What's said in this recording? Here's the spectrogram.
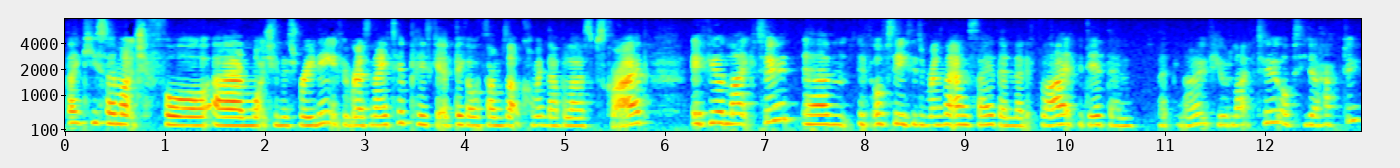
Thank you so much for um, watching this reading. If it resonated please get a big old thumbs up comment down below subscribe. If you'd like to um, if obviously if it didn't resonate as i say then let it fly. If it did then let me know. If you would like to obviously you don't have to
